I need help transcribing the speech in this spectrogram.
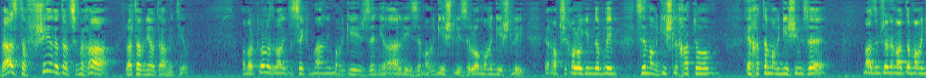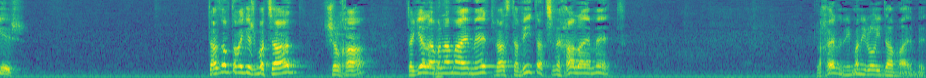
ואז תפשיר את עצמך לתבניות האמיתיות. אבל כל הזמן להתעסק מה אני מרגיש, זה נראה לי, זה מרגיש לי, זה לא מרגיש לי. איך הפסיכולוגים מדברים, זה מרגיש לך טוב, איך אתה מרגיש עם זה? מה זה משנה מה אתה מרגיש? תעזוב את הרגש בצד שלך, תגיע להבנה מה האמת, ואז תביא את עצמך לאמת. לכן, אם אני לא אדע מה האמת,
